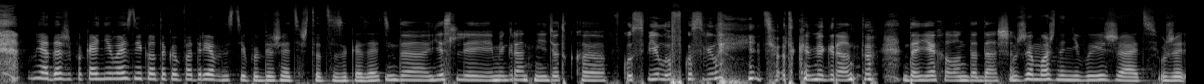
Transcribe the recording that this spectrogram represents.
У меня даже пока не возникло такой потребности побежать что-то заказать. Да, если иммигрант не идет к вкусвилл идет к эмигранту. Доехал он до Даши. Уже можно не выезжать. Уже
